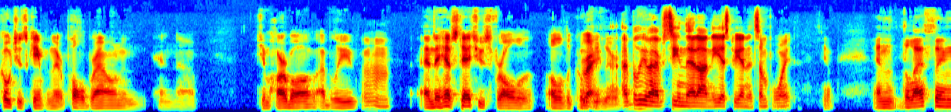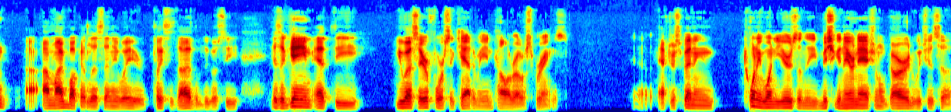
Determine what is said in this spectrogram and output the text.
coaches came from there. Paul Brown and, and uh, Jim Harbaugh, I believe. hmm and they have statues for all of all of the coaches Right. there. I believe I've seen that on ESPN at some point. Yep. And the last thing uh, on my bucket list, anyway, or places that I'd love to go see, is a game at the U.S. Air Force Academy in Colorado Springs. Uh, after spending 21 years in the Michigan Air National Guard, which is a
